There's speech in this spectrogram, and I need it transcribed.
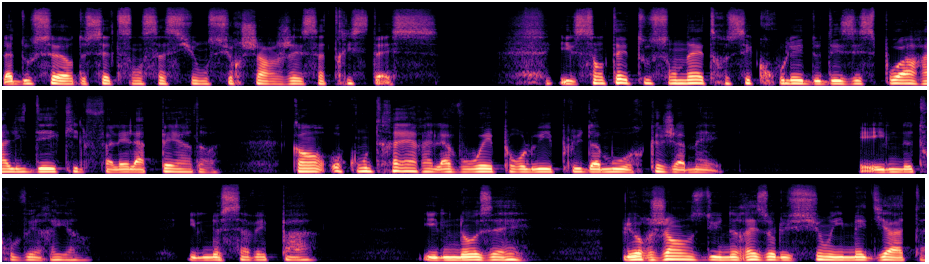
La douceur de cette sensation surchargeait sa tristesse. Il sentait tout son être s'écrouler de désespoir à l'idée qu'il fallait la perdre, quand au contraire elle avouait pour lui plus d'amour que jamais. Et il ne trouvait rien, il ne savait pas, il n'osait, l'urgence d'une résolution immédiate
